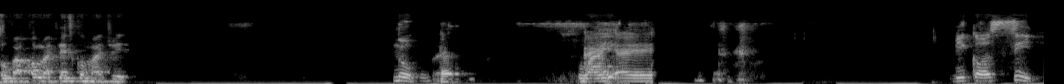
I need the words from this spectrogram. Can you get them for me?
overcome Atletico Madrid? No. Why? I, Because see,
